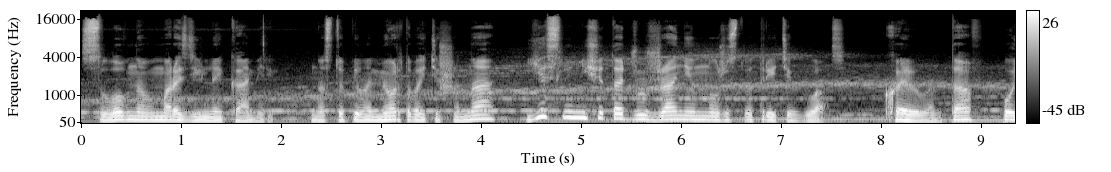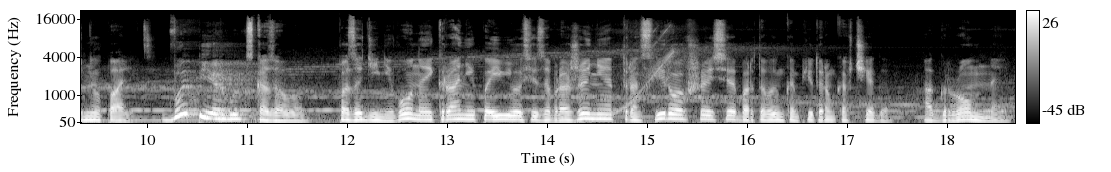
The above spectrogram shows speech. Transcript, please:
словно в морозильной камере. Наступила мертвая тишина, если не считать жужжания множества третьих глаз. Хевиланд Тафф поднял палец. «Во-первых», — сказал он, Позади него на экране появилось изображение, транслировавшееся бортовым компьютером ковчега. Огромное,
